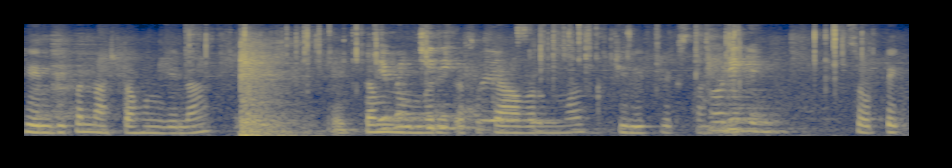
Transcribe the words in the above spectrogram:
हेल्दी पण नाश्ता होऊन गेला. एकदम नंबर एक असं त्यावरून मग चिली फ्लेक्स टाकले. So take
